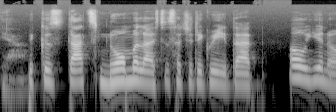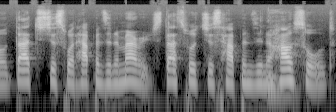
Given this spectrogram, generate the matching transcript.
Yeah. Because that's normalized to such a degree that, oh, you know, that's just what happens in a marriage. That's what just happens in a household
